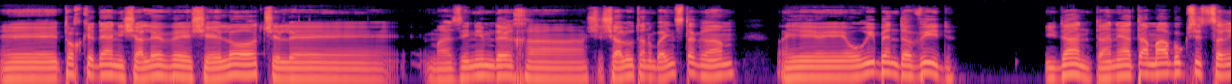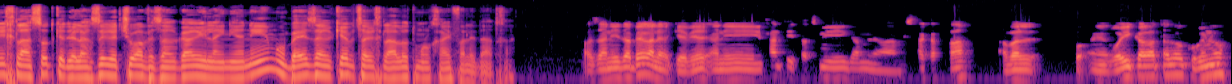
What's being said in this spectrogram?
אה, תוך כדי אני אשלב אה, שאלות של אה, מאזינים דרך ה... ששאלו אותנו באינסטגרם. אה, אורי בן דוד, עידן, תענה אתה, מה אבוקסיס צריך לעשות כדי להחזיר את שועה וזרגרי לעניינים, ובאיזה הרכב צריך לעלות מול חיפה לדעתך? אז אני אדבר על הרכב, אני הכנתי את עצמי גם למשחק הבא, אבל אה, רועי קראת לו, קוראים לו?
